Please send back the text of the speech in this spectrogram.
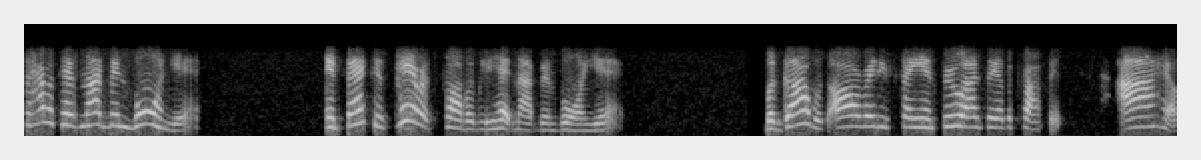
Cyrus has not been born yet. In fact, his parents probably had not been born yet. But God was already saying through Isaiah the prophet, I have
